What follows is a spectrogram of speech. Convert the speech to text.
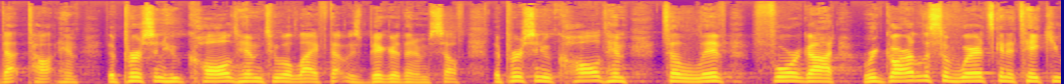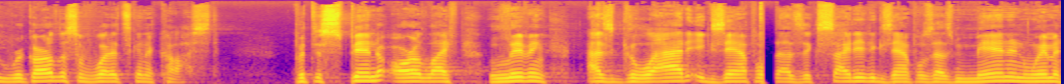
that taught him, the person who called him to a life that was bigger than himself, the person who called him to live for God, regardless of where it's going to take you, regardless of what it's going to cost but to spend our life living as glad examples, as excited examples, as men and women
